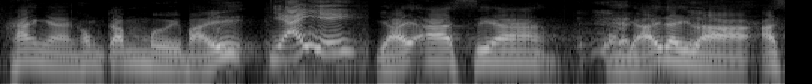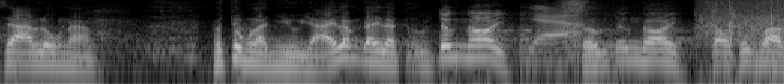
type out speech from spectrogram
2017 Giải gì? giải ASEAN còn giải đây là ASEAN luôn nè. Nói chung là nhiều giải lắm. Đây là tượng trưng thôi. Dạ. Tượng trưng thôi. Châu thiên vân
